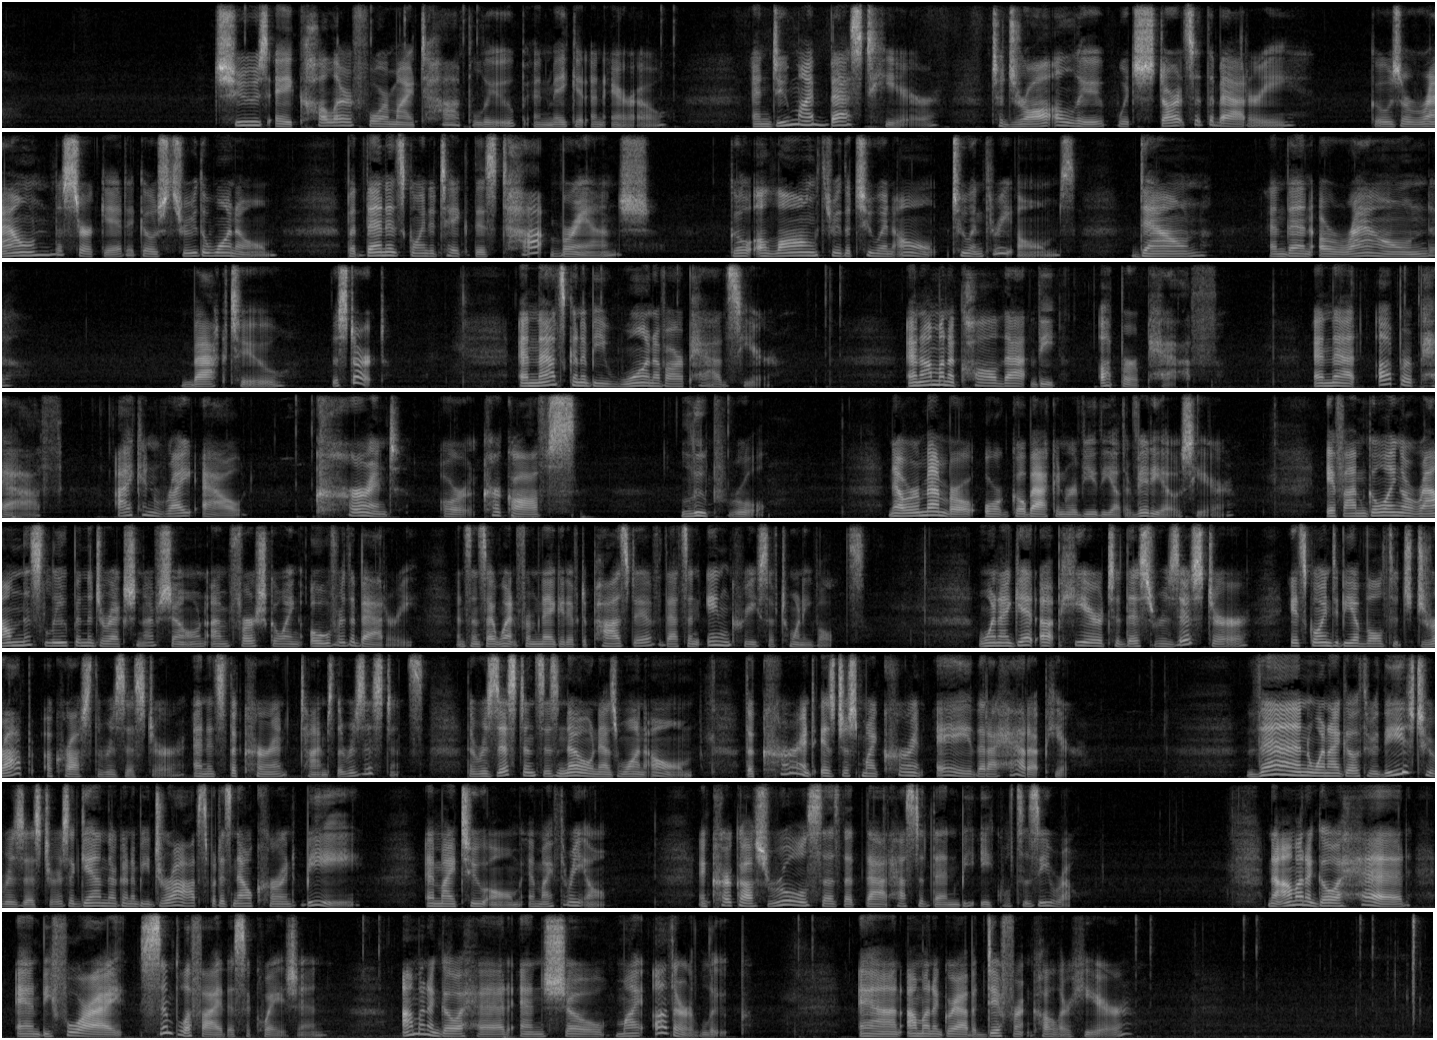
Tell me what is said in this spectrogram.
choose a color for my top loop and make it an arrow, and do my best here to draw a loop which starts at the battery, goes around the circuit, it goes through the 1 ohm, but then it's going to take this top branch, go along through the 2 and, ohm, 2 and 3 ohms, down, and then around back to the start. And that's going to be one of our paths here. And I'm going to call that the upper path. And that upper path, I can write out current or Kirchhoff's loop rule. Now remember, or go back and review the other videos here. If I'm going around this loop in the direction I've shown, I'm first going over the battery. And since I went from negative to positive, that's an increase of 20 volts. When I get up here to this resistor, it's going to be a voltage drop across the resistor, and it's the current times the resistance. The resistance is known as 1 ohm. The current is just my current A that I had up here. Then when I go through these two resistors, again, they're going to be drops, but it's now current B and my 2 ohm and my 3 ohm. And Kirchhoff's rule says that that has to then be equal to 0. Now I'm going to go ahead and before I simplify this equation, I'm going to go ahead and show my other loop. And I'm going to grab a different color here.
